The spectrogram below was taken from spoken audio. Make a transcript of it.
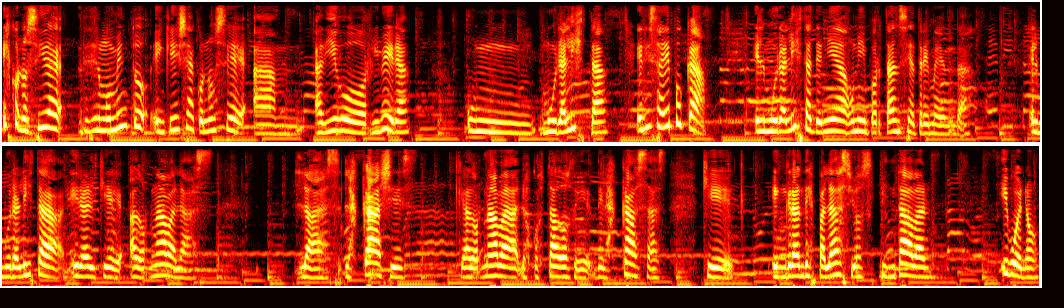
es conocida desde el momento en que ella conoce a Diego Rivera, un muralista. En esa época el muralista tenía una importancia tremenda. El muralista era el que adornaba las, las, calles, que adornaba los costados de, de, las casas, que en grandes palacios pintaban. Y bueno,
